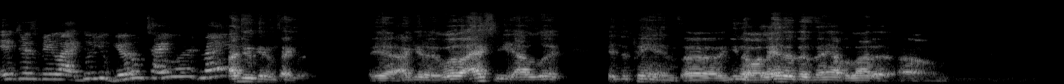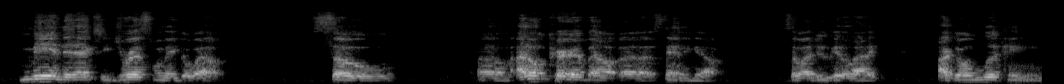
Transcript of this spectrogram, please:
it just be like, do you get them tailored, man? I do get them tailored. Yeah, I get it. Well, actually, I look. It depends. Uh, you know, Orlando doesn't have a lot of um, men that actually dress when they go out. So um, I don't care about uh, standing out. So I do get a lot. I go looking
